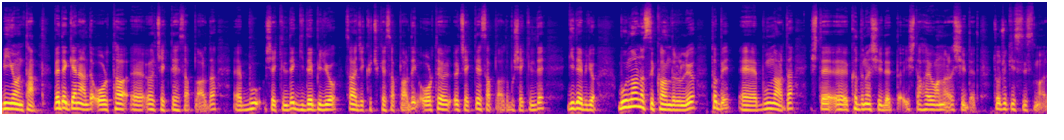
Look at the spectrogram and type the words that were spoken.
bir yöntem. Ve de genelde orta e, ölçekli hesaplarda e, bu şekilde gidebiliyor. Sadece küçük hesaplar değil, orta ölçekli hesaplarda bu şekilde gidebiliyor. Bunlar nasıl kandırılıyor? Tabi e, bunlar da işte e, kadına şiddet, işte hayvanlara şiddet, çocuk istismarı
